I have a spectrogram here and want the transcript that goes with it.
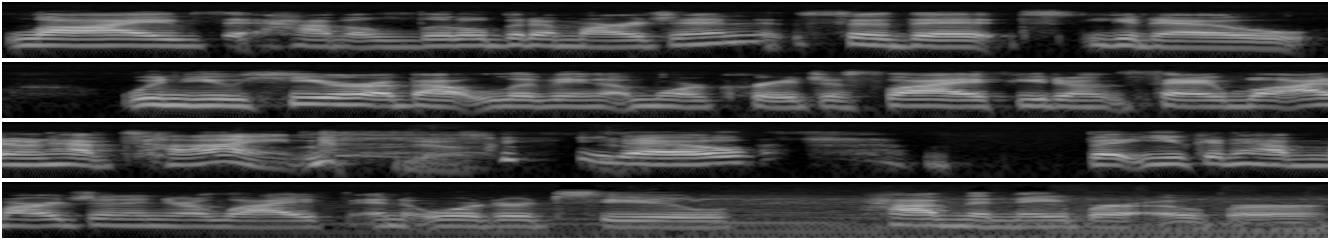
lives that have a little bit of margin so that, you know, when you hear about living a more courageous life, you don't say, well, I don't have time, yeah. you yeah. know, but you can have margin in your life in order to have the neighbor over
